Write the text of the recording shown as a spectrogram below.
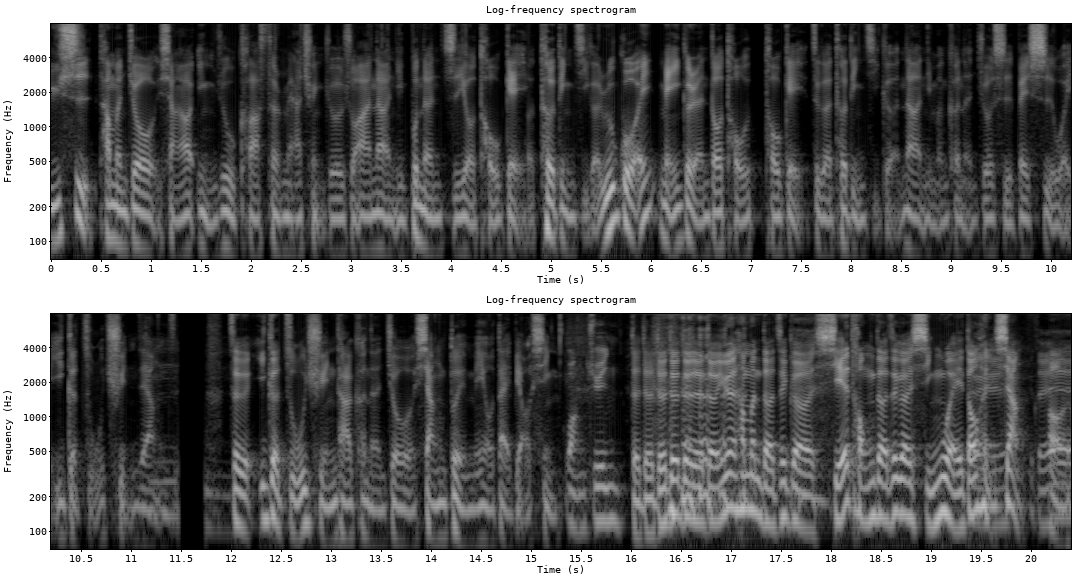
于是他们就想要引入 cluster matching，就是说啊，那你不能只有投给特定几个，如果诶每一个人都投投给这个特定几个，那你们可能就是被视为一个族群这样子。嗯、这个一个族群，它可能就相对没有代表性。网军，对对对对对对对，因为他们的这个协同的这个行为都很像哦，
